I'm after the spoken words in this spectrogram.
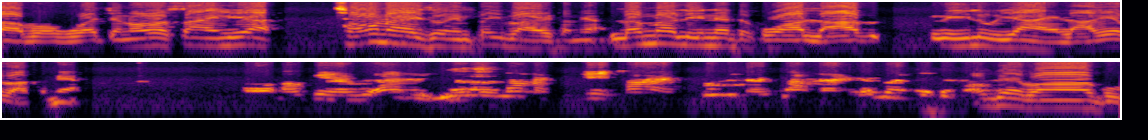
လာပေါ့ကွာကျွန်တော်တို့ဆိုင်လေးက6နိုင်ဆိုရင်ပိတ်ပါတယ်ခင်ဗျလက်မှတ်လေးနဲ့တကွာလာပေးလို့ရရင်လာခဲ့ပါခင်ဗျ ဟုတ်ကဲ့အဲ့ဒါတော့လည်းဒီဆောင်းကိုလည်းကြားလာတယ်ဟုတ်ကဲ့ဟုတ်ကဲ့ပါအကူ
